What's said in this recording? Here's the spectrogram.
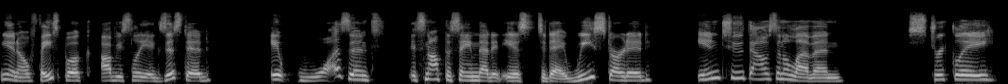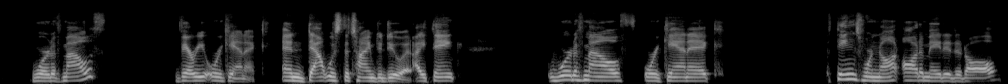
you know, Facebook obviously existed, it wasn't, it's not the same that it is today. We started in 2011 strictly word of mouth, very organic. And that was the time to do it. I think word of mouth, organic, things were not automated at all.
